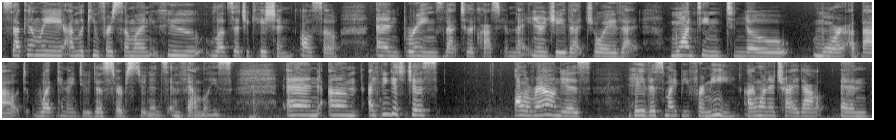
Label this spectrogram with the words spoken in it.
Secondly i'm looking for someone who loves education also and brings that to the classroom that energy, that joy, that wanting to know more about what can I do to serve students and families. And um, I think it's just all around is, hey, this might be for me. I want to try it out. And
